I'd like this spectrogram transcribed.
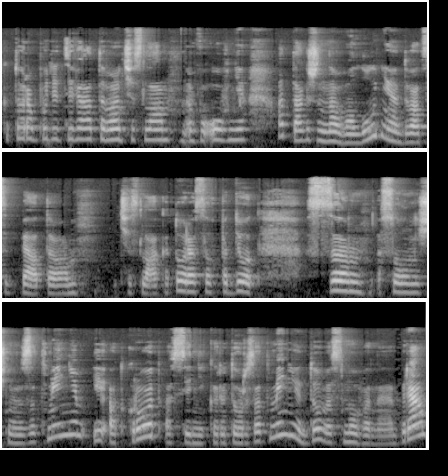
которое будет 9 числа в Овне, а также новолуние 25 числа, которое совпадет с солнечным затмением и откроет осенний коридор затмений до 8 ноября.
